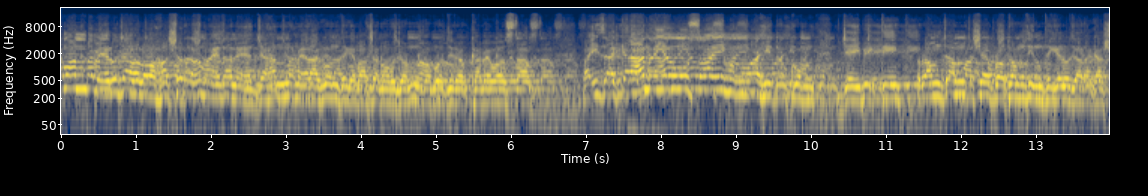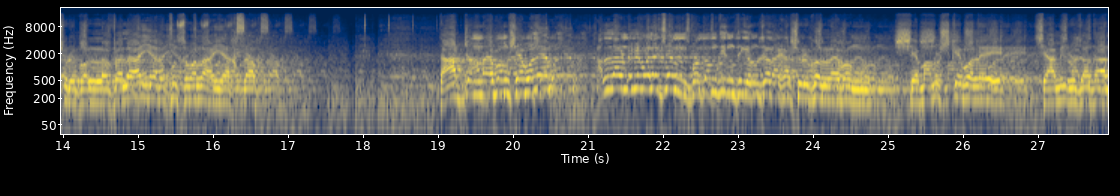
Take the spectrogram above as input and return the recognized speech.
এমন ভাবে রোজা হলো হাসার ময়দানে জাহান্নামের আগুন থেকে বাঁচানোর জন্য প্রতিরক্ষা ব্যবস্থা। ফাইজা যেই ব্যক্তি রমজান মাসে প্রথম দিন থেকে রোজা রাখা শুরু করল, ফালা ইয়ারফুস ওয়ালা ইয়াখসাব। তার জন্য এবং সে বলে আল্লাহ নবী বলেছেন, প্রথম দিন থেকে রোজা রাখা শুরু করল এবং সে মানুষকে বলে, সে আমি রোজাদার।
